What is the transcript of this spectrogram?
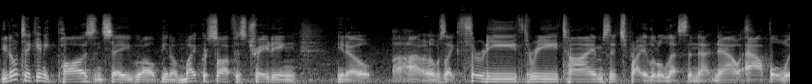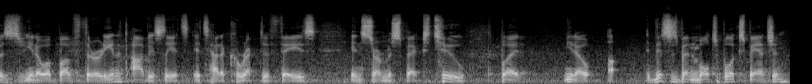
you don't take any pause and say, well, you know, Microsoft is trading, you know, I don't know, it was like 33 times. It's probably a little less than that now. Apple was, you know, above 30, and obviously it's it's had a corrective phase in some respects too. But you know, uh, this has been multiple expansion.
